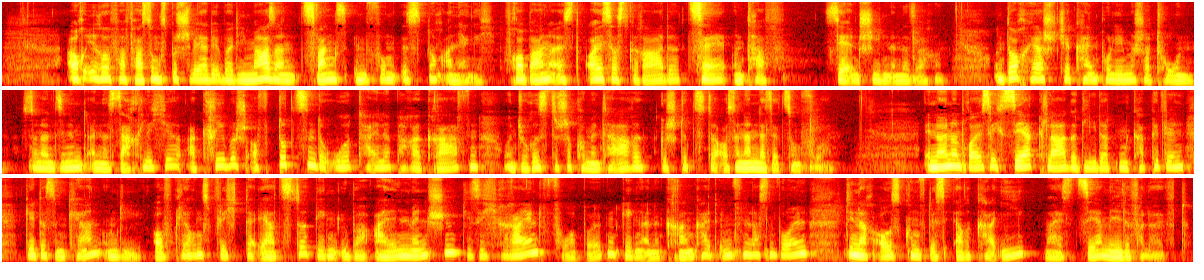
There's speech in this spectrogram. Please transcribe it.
Auch ihre Verfassungsbeschwerde über die Masern-Zwangsimpfung ist noch anhängig. Frau Bahner ist äußerst gerade, zäh und tough, sehr entschieden in der Sache. Und doch herrscht hier kein polemischer Ton, sondern sie nimmt eine sachliche, akribisch auf Dutzende Urteile, Paragraphen und juristische Kommentare gestützte Auseinandersetzung vor. In 39 sehr klar gegliederten Kapiteln geht es im Kern um die Aufklärungspflicht der Ärzte gegenüber allen Menschen, die sich rein vorbeugend gegen eine Krankheit impfen lassen wollen, die nach Auskunft des RKI meist sehr milde verläuft.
